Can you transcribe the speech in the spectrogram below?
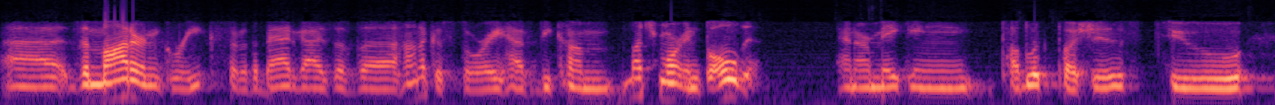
uh, the modern Greeks, sort of the bad guys of the Hanukkah story, have become much more emboldened and are making public pushes to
